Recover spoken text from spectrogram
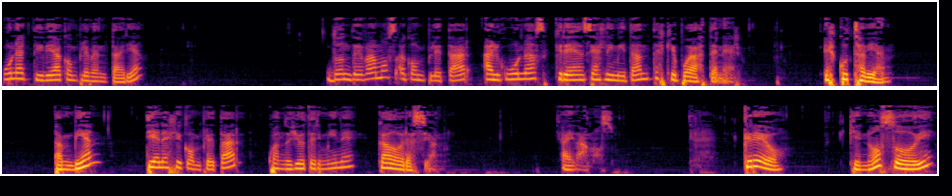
una actividad complementaria donde vamos a completar algunas creencias limitantes que puedas tener. Escucha bien. También tienes que completar cuando yo termine cada oración. Ahí vamos. Creo que no soy.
